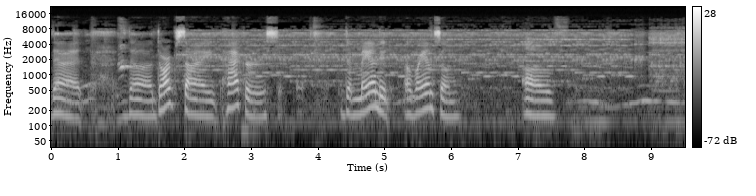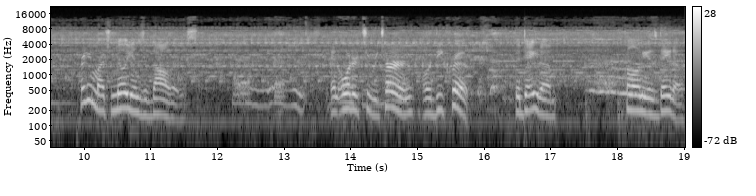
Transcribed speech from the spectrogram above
that the dark side hackers demanded a ransom of pretty much millions of dollars in order to return or decrypt the data, Colonia's data.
